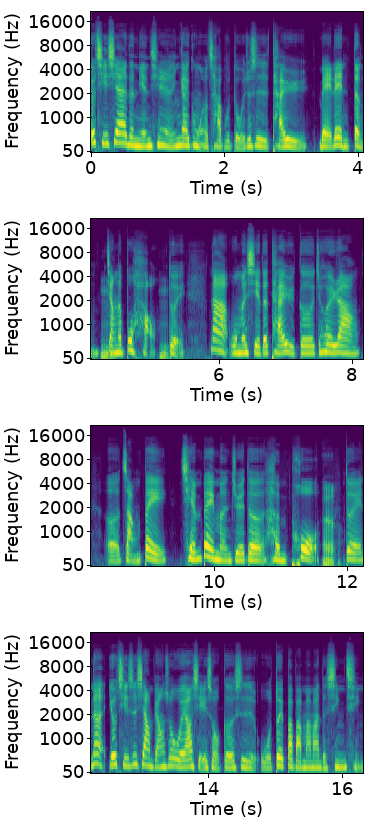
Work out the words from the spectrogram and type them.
嗯尤其现在的年轻人应该跟我都差不多，就是台语没练邓讲的不好，嗯、对。那我们写的台语歌就会让呃长辈。前辈们觉得很破，嗯，对。那尤其是像比方说，我要写一首歌，是我对爸爸妈妈的心情。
